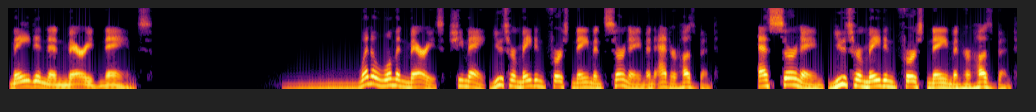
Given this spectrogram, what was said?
Maiden and married names When a woman marries, she may use her maiden first name and surname and add her husband's surname, use her maiden first name and her husband's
